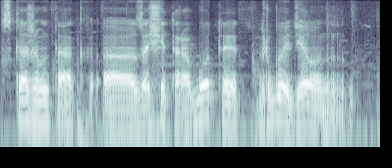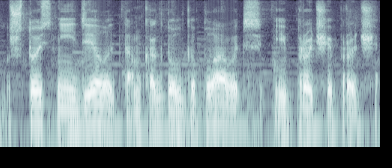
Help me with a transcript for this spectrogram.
скажем так. А защита работает. Другое дело, что с ней делать, там, как долго плавать и прочее, прочее.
